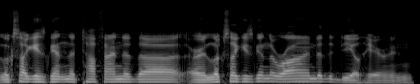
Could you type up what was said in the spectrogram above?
looks like he's getting the tough end of the or it looks like he's getting the raw end of the deal here and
